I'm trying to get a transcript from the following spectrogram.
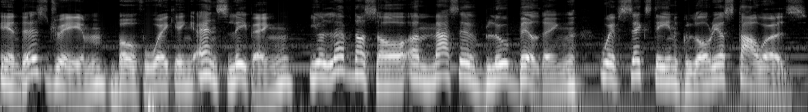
In this dream, both waking and sleeping, Yulevno saw a massive blue building with 16 glorious towers.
